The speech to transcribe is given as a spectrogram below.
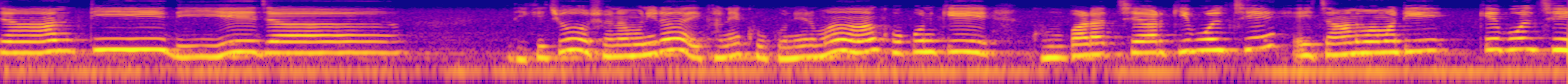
চাঁদটি দিয়ে যা। দেখেছ সোনামণিরা, এখানে খোকনের মা খোকনকে ঘুম পাড়াচ্ছে আর কি বলছে? এই চাঁদ মামাটি কে বলছে?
